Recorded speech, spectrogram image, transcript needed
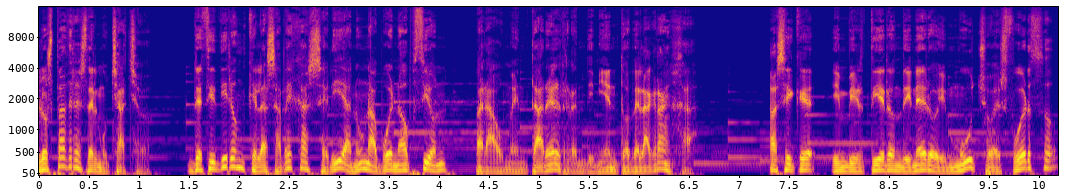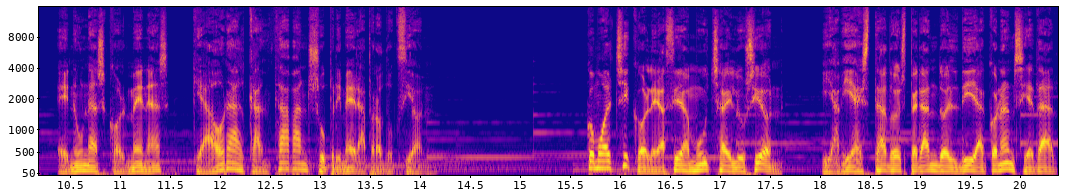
Los padres del muchacho decidieron que las abejas serían una buena opción para aumentar el rendimiento de la granja. Así que invirtieron dinero y mucho esfuerzo en unas colmenas que ahora alcanzaban su primera producción. Como al chico le hacía mucha ilusión y había estado esperando el día con ansiedad,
